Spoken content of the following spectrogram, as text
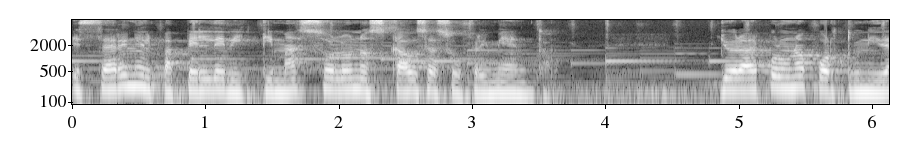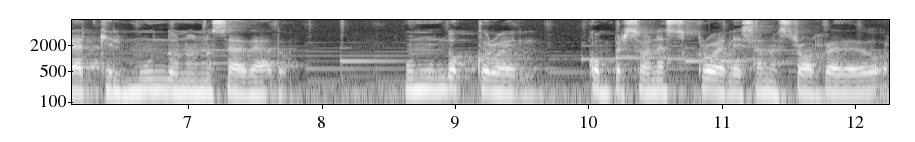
Estar en el papel de víctima solo nos causa sufrimiento. Llorar por una oportunidad que el mundo no nos ha dado. Un mundo cruel, con personas crueles a nuestro alrededor.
